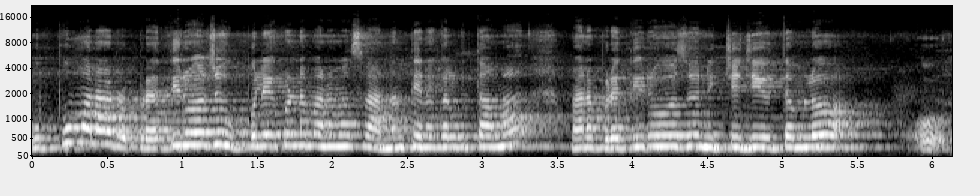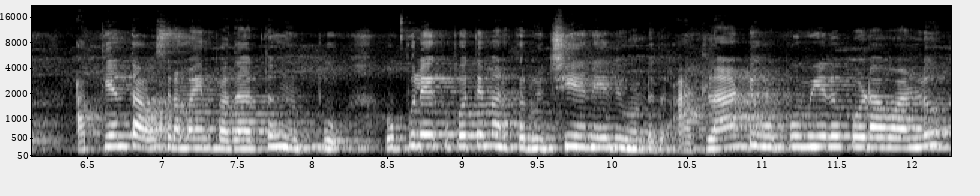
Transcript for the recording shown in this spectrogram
ఉప్పు మన ప్రతిరోజు ఉప్పు లేకుండా మనం అసలు అన్నం తినగలుగుతామా? మన ప్రతిరోజు నిత్య జీవితంలో అత్యంత అవసరమైన పదార్థం ఉప్పు. ఉప్పు లేకపోతే మనకు రుచి అనేది ఉండదు. అట్లాంటి ఉప్పు మీద కూడా వాళ్ళు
